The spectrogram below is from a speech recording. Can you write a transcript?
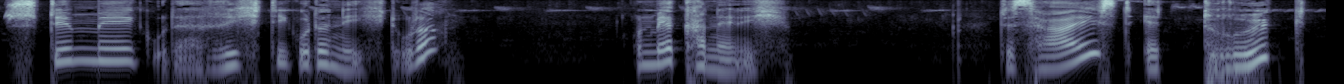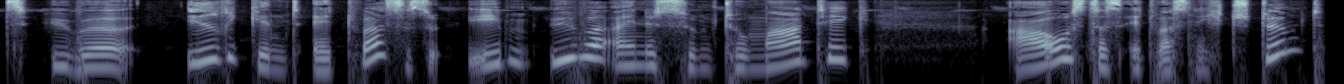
stimmig oder richtig oder nicht, oder? Und mehr kann er nicht. Das heißt, er drückt über irgendetwas, also eben über eine Symptomatik aus, dass etwas nicht stimmt.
